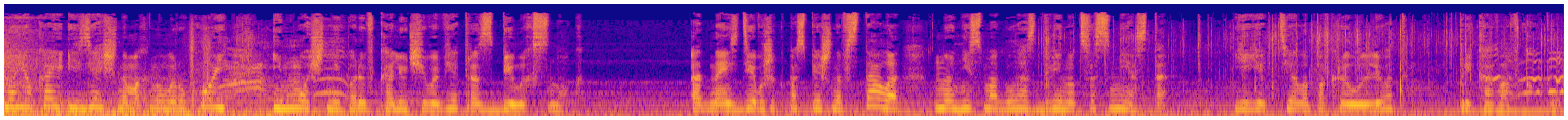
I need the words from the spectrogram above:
Но Юкай изящно махнула рукой, и мощный порыв колючего ветра сбил их с ног. Одна из девушек поспешно встала, но не смогла сдвинуться с места. Ее тело покрыл лед, приковав к полу.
